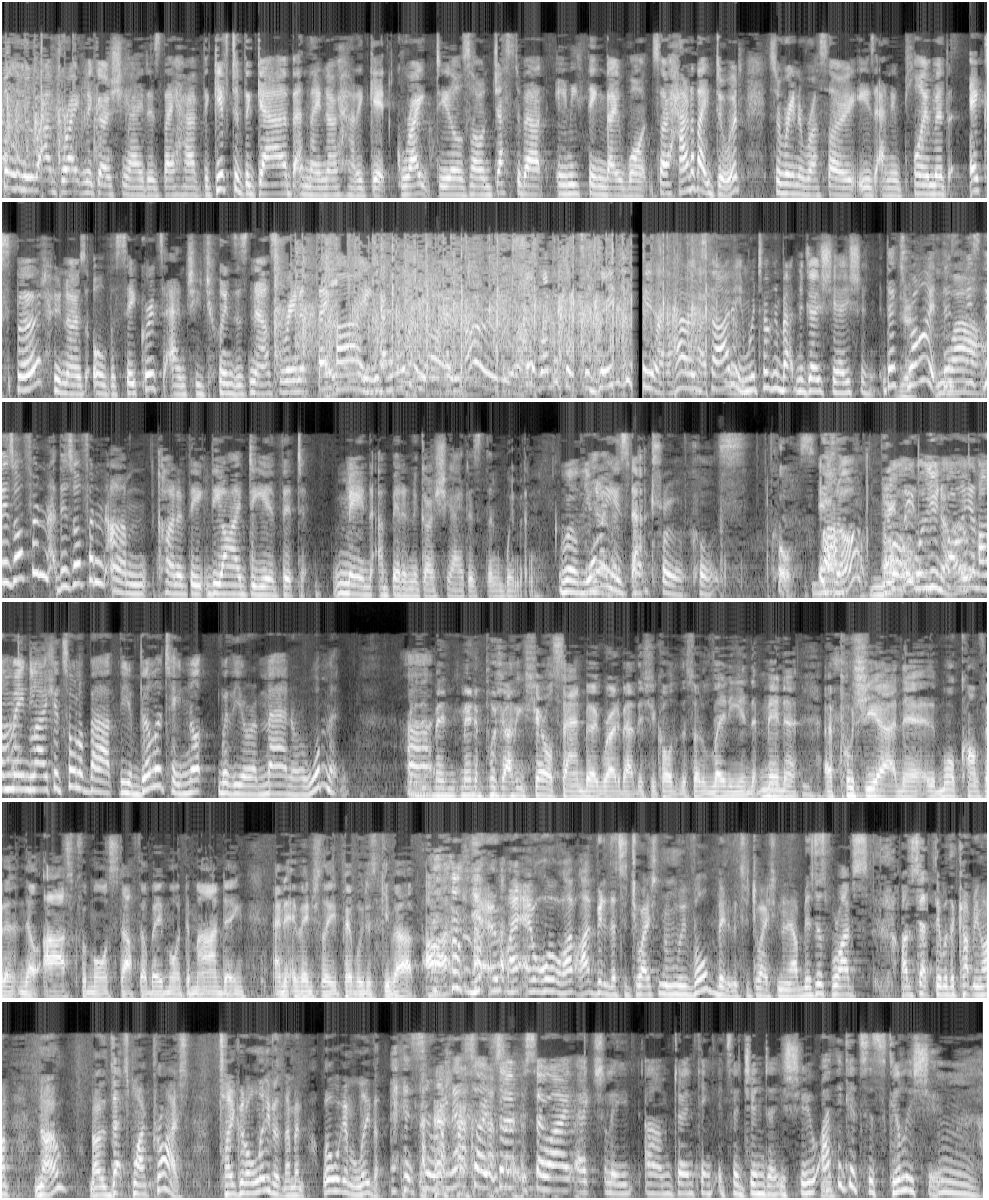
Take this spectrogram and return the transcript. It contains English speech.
people who are great negotiators. They have the gift of the gab and they know how to get great deals on just about anything they want. So how do they do it? Sarina Russo is an employment expert who knows all the secrets and she joins us now. Sarina, thank Hi, you. good morning. Hello. So wonderful to be here. How exciting. We're talking about negotiation. That's right. There's, Wow. there's, there's often there's often um, kind of the, the idea that men are better negotiators than women. Well, you why know, is that? not true, of course. Of course, it's not. Well, Really? well, you know, I mean, like, it's all about the ability, not whether you're a man or a woman. Men, men are pushy. I think Sheryl Sandberg wrote about this. She called it the sort of leaning in that men are, are pushier and they're, they're more confident and they'll ask for more stuff. They'll be more demanding, and eventually people just give up. Uh, yeah, I- well, I've I've been in that situation, and we've all been in the situation in our business where I've, s- I've sat there with a company on, no, no, that's my price. Take it or leave it. And they went, well, we're going to leave it. Sarina, so, So, so I actually um, don't think it's a gender issue. I think it's a skill issue.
